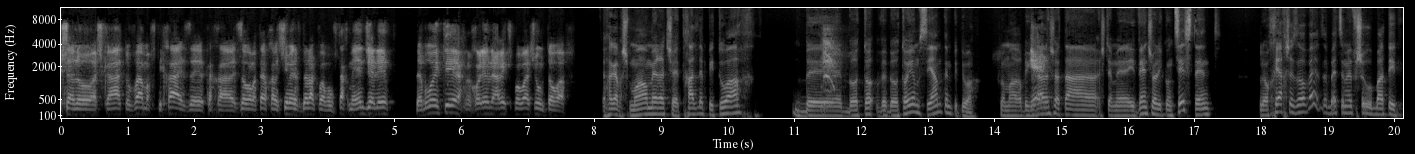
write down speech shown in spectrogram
יש לנו השקעה טובה, מבטיחה, איזה ככה, אזור ה-250 אלף דולר כבר מובטח מאנג'לים. דברו איתי, אנחנו יכולים להריץ פה משהו מטורף. דרך אגב, השמועה אומרת שהתחלתם פיתוח, ב- באותו, ובאותו יום סיימתם פיתוח. כלומר, בגלל כן. שאתה, שאתם אה, eventually consistent, להוכיח שזה עובד, זה בעצם איפשהו בעתיד.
